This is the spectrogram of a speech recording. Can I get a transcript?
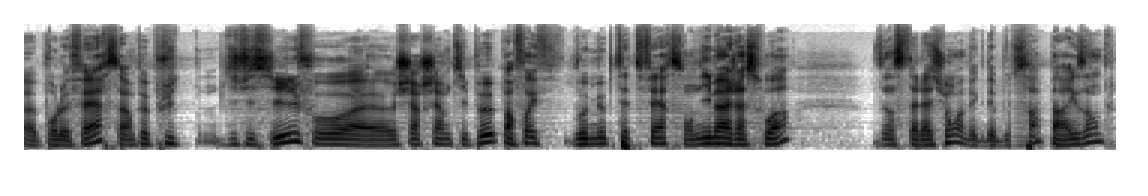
euh, pour le faire. C'est un peu plus difficile, il faut euh, chercher un petit peu. Parfois, il vaut mieux peut-être faire son image à soi, des installations avec des bootstraps par exemple.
